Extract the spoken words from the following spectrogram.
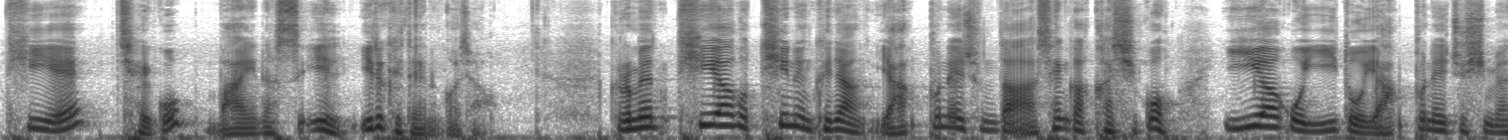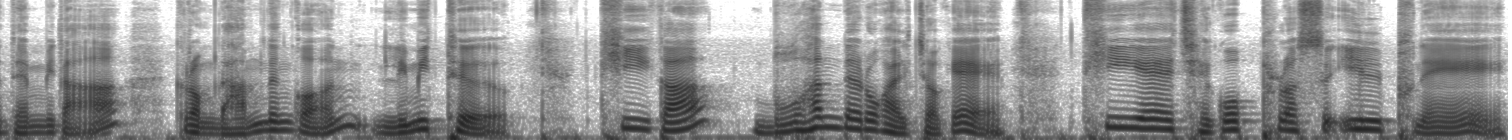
t의 제곱 마이너스 1 이렇게 되는 거죠. 그러면 t하고 t는 그냥 약분해 준다 생각하시고 2하고 2도 약분해 주시면 됩니다. 그럼 남는 건 리미트 t가 무한대로 갈 적에 t의 제곱 플러스 1분의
